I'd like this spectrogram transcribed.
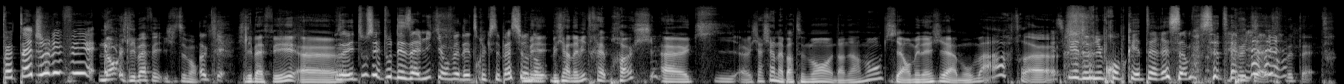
peut-être je l'ai fait. Non, je l'ai pas fait, justement. Ok. Je l'ai pas fait. euh, Vous avez tous et toutes des amis qui ont fait des trucs, c'est passionnant. mais, mais j'ai un ami très proche euh, qui euh, cherchait un appartement dernièrement, qui a emménagé à Montmartre. euh, Est-ce qu'il est devenu propriétaire récemment cet ami? Peut-être, peut-être.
